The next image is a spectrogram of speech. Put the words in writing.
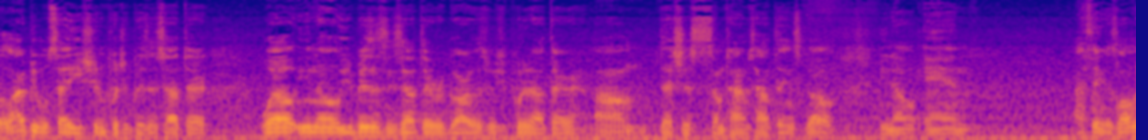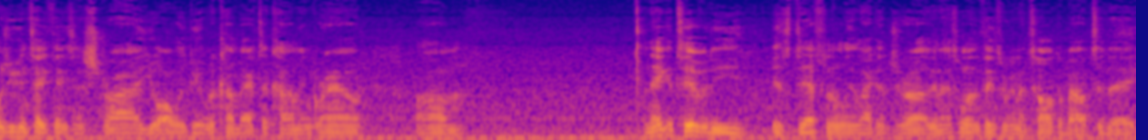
a lot of people say you shouldn't put your business out there well, you know, your business is out there regardless if you put it out there. Um, that's just sometimes how things go, you know, and I think as long as you can take things in stride, you'll always be able to come back to common ground. Um, negativity is definitely like a drug, and that's one of the things we're going to talk about today.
